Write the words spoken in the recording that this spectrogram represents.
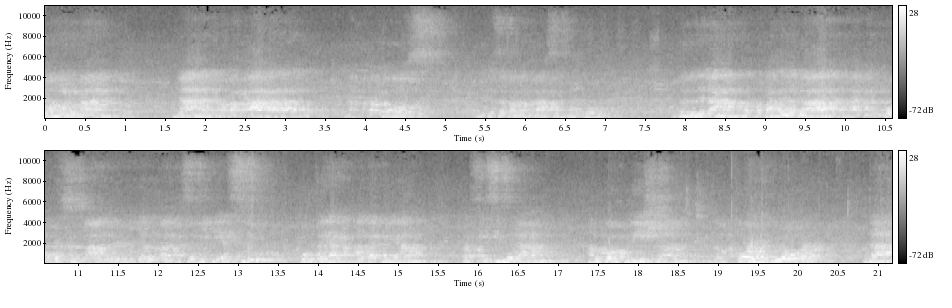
Tony Roman na nagkapag-aral, nakatapos dito sa pamangkasan dito. Ganun na lang ang pagpapahalaga ng ating Congresswoman Erminia Roman sa BPSU kung kaya agad niyang pasisimulan ang completion ng fourth floor ng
